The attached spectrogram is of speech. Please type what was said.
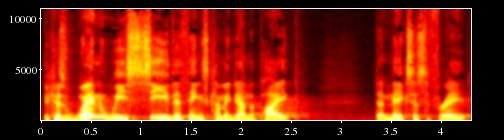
because when we see the things coming down the pipe, that makes us afraid.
